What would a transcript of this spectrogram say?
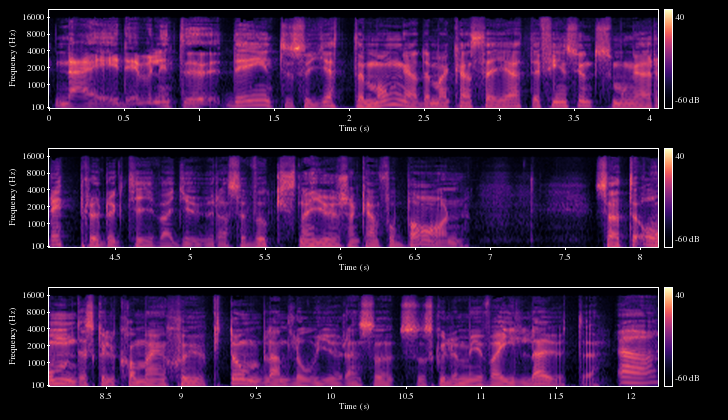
Nej, det är väl inte, det är inte så jättemånga. Det man kan säga är att det finns ju inte så många reproduktiva djur, alltså vuxna djur som kan få barn. Så att om det skulle komma en sjukdom bland lodjuren så, så skulle de ju vara illa ute. Ja.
